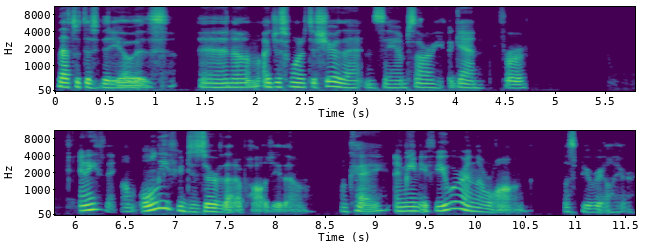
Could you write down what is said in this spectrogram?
That's what this video is. And um, I just wanted to share that and say I'm sorry again for anything. Um, only if you deserve that apology, though. Okay? I mean, if you were in the wrong, let's be real here.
